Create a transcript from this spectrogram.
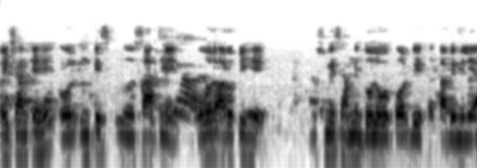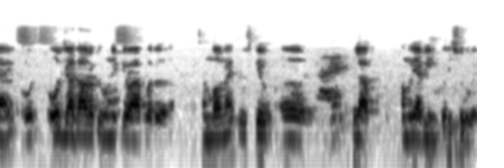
पहचान के हैं और उनके साथ में और आरोपी है। उसमें से हमने दो लोगों को और भी ताबे में लिया है और और ज़्यादा आरोपी होने के वहाँ पर संभावना है तो उसके अ, खिलाफ हमारी अभी इंक्वायरी शुरू है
